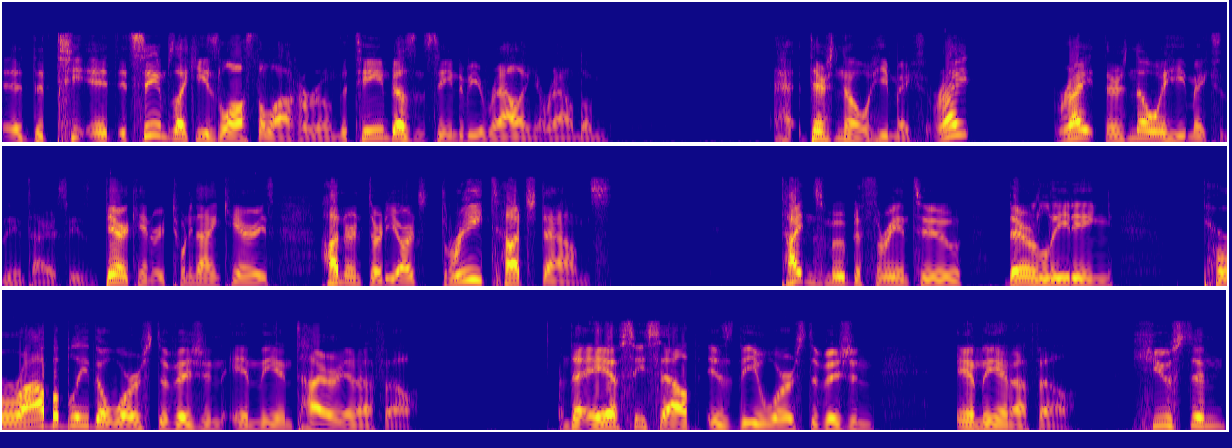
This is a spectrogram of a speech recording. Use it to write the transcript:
it, the t- it, it seems like he's lost the locker room. The team doesn't seem to be rallying around him. There's no way he makes it, right? Right? There's no way he makes it the entire season. Derrick Henry, 29 carries, 130 yards, three touchdowns. Titans move to three and two. They're leading probably the worst division in the entire NFL. The AFC South is the worst division in the NFL. Houston,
